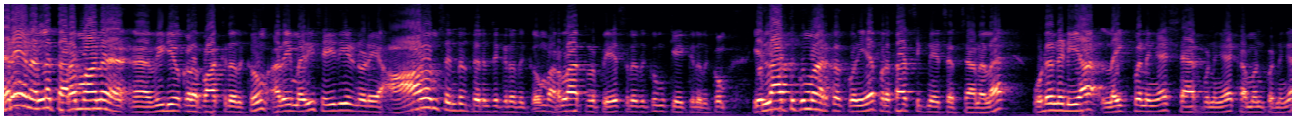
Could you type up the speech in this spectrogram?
நிறைய நல்ல தரமான வீடியோக்களை பார்க்கறதுக்கும் அதே மாதிரி செய்திகளினுடைய ஆழம் சென்று தெரிஞ்சுக்கிறதுக்கும் வரலாற்றை பேசுறதுக்கும் கேட்கறதுக்கும் எல்லாத்துக்குமா இருக்கக்கூடிய பிரசாத் சிக்னேச்சர் சேனலை உடனடியா லைக் பண்ணுங்க ஷேர் பண்ணுங்க கமெண்ட் பண்ணுங்க.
